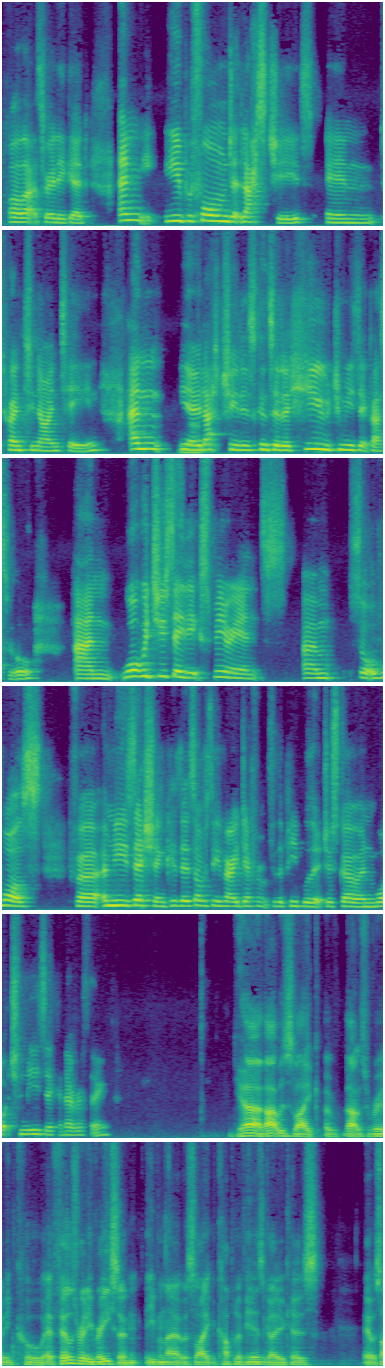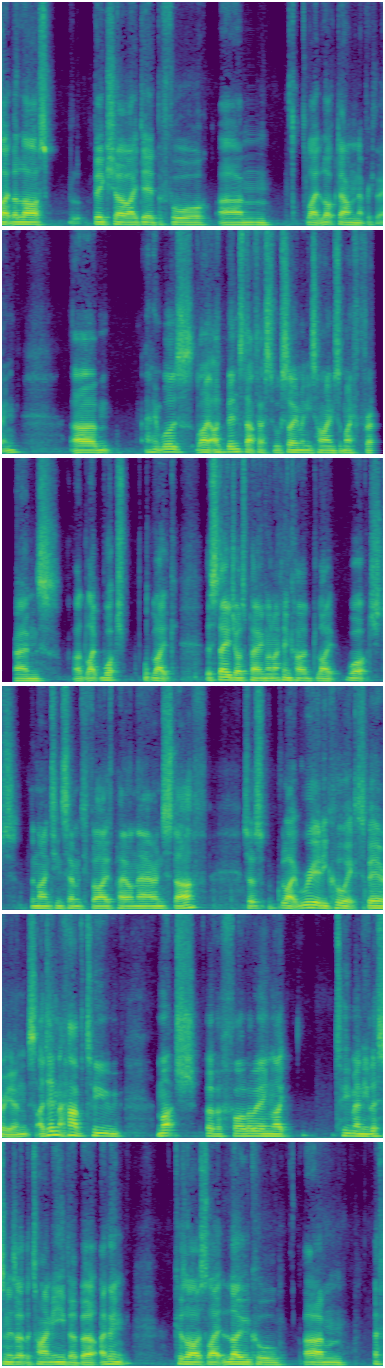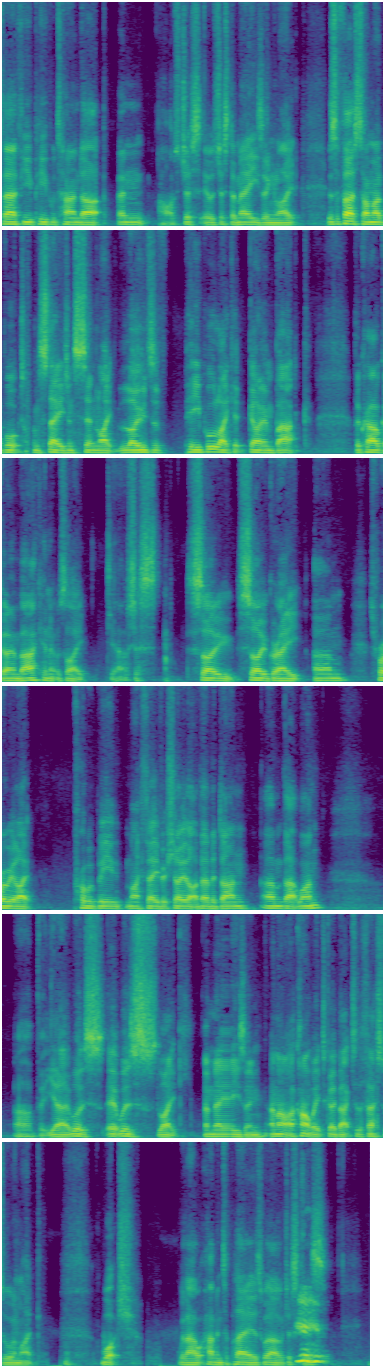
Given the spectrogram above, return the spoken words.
Oh, that's really good. And you performed at Latitude in 2019. And, you yeah. know, Latitude is considered a huge music festival. And what would you say the experience um, sort of was for a musician? Because it's obviously very different for the people that just go and watch the music and everything. Yeah, that was like a, that was really cool. It feels really recent, even though it was like a couple of years ago, because it was like the last big show I did before um, like lockdown and everything. Um, and it was like I've been to that festival so many times with my friends. I'd like watch like the stage I was playing on. I think I'd like watched the 1975 play on there and stuff. So it's like really cool experience. I didn't have too much of a following, like too many listeners at the time either. But I think because I was like local, um, a fair few people turned up, and oh, it was just it was just amazing. Like it was the first time I'd walked on stage and seen like loads of people, like it going back, the crowd going back, and it was like yeah, it was just so so great. Um, it's probably like probably my favorite show that I've ever done. Um, that one. Uh, but yeah, it was it was like amazing, and I, I can't wait to go back to the festival and like watch without having to play as well, just because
